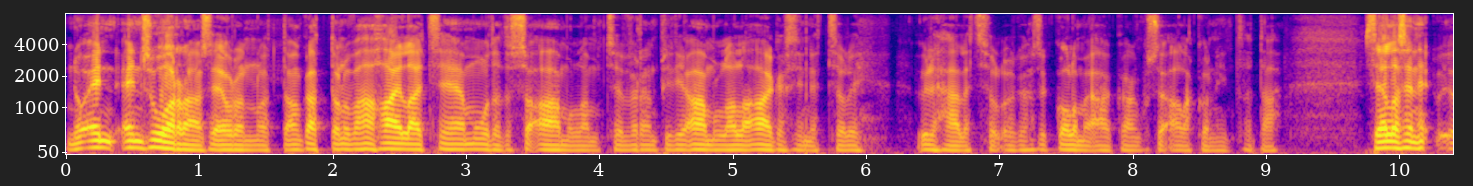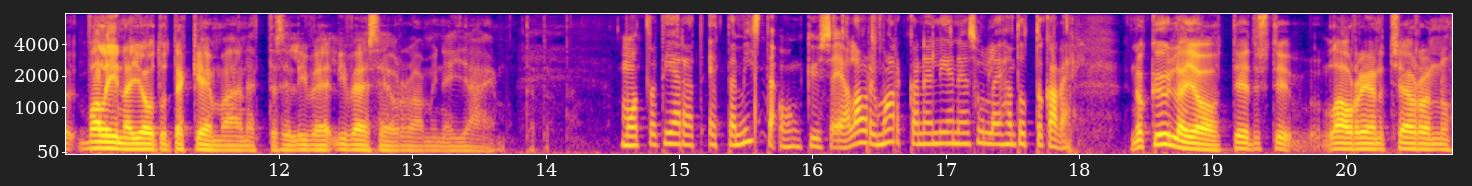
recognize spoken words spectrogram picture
No en, en suoraan seurannut, että on katsonut vähän highlightseja ja muuta tuossa aamulla, mutta sen verran piti aamulla olla aikaisin, että se oli ylhäällä, että se oli se kolme aikaan, kun se alkoi, niin tota, sellaisen valinnan joutui tekemään, että se live, live-seuraaminen jäi. Mutta tota. Mutta tiedät, että mistä on kyse. Ja Lauri Markkanen lienee sulle ihan tuttu kaveri. No kyllä joo. Tietysti Lauri on nyt seurannut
